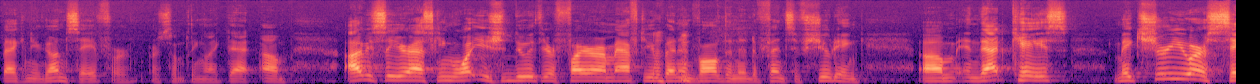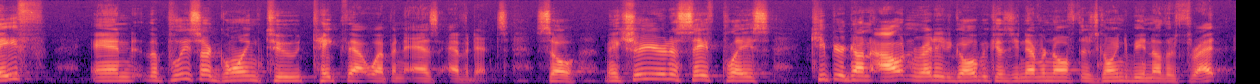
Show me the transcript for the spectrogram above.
back in your gun safe or, or something like that. Um, obviously, you're asking what you should do with your firearm after you've been involved in a defensive shooting. Um, in that case, make sure you are safe, and the police are going to take that weapon as evidence. So make sure you're in a safe place. Keep your gun out and ready to go because you never know if there's going to be another threat.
